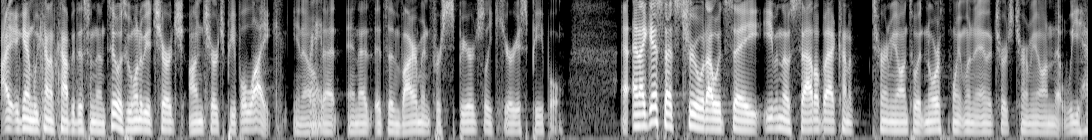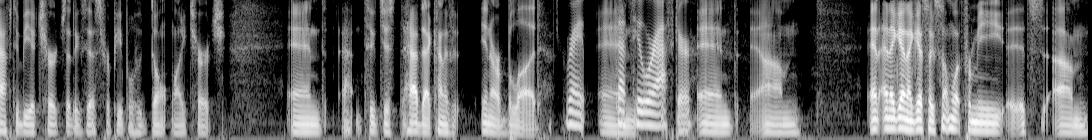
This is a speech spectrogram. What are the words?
I, again, we kind of copy this from them too. Is we want to be a church unchurched people like you know Right. that and that it's an environment for spiritually curious people. And I guess that's true. What I would say, even though Saddleback kind of turned me on to it, North Point, when another church turned me on, that we have to be a church that exists for people who don't like church, and uh, to just have that kind of in our blood. Right. And- That's who we're after. and um and and again i guess like somewhat for me it's um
